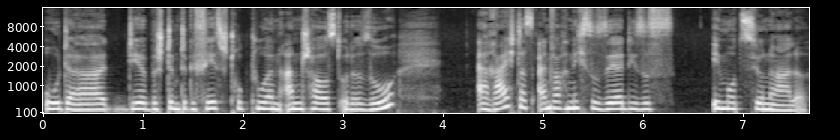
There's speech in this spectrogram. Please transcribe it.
oder dir bestimmte Gefäßstrukturen anschaust oder so, erreicht das einfach nicht so sehr dieses Emotionale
